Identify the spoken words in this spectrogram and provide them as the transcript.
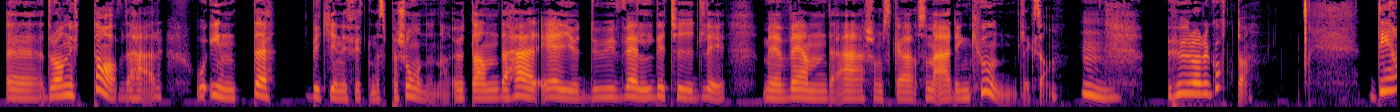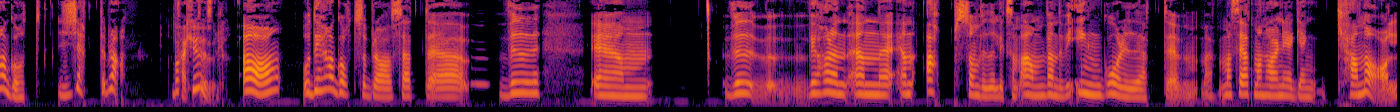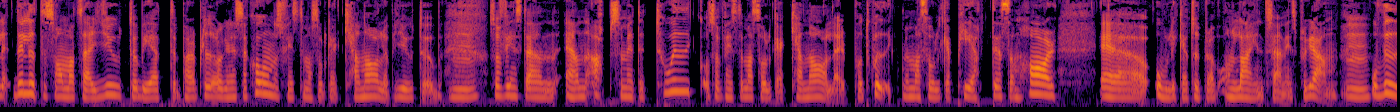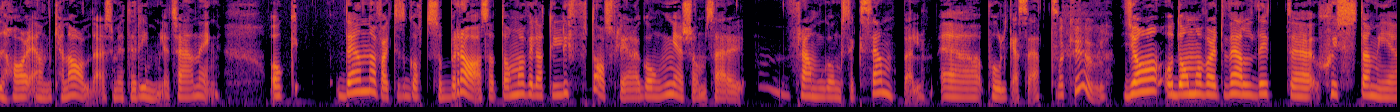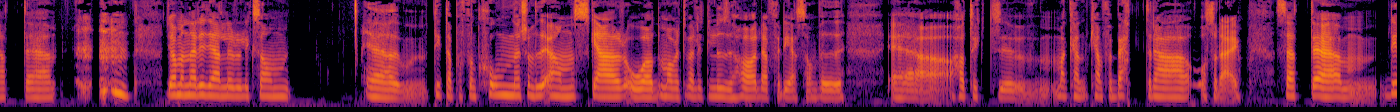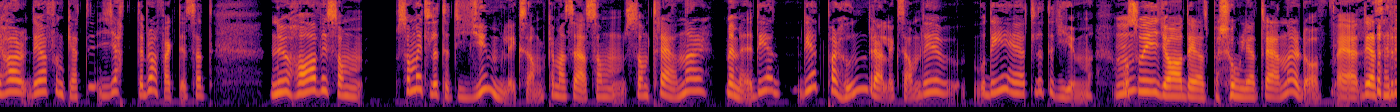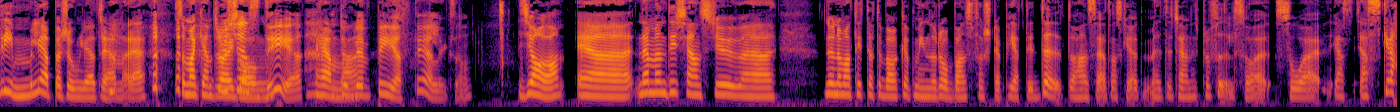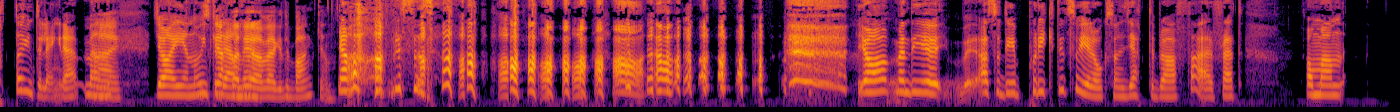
eh, dra nytta av det här och inte bikini personerna utan det här är ju, du är väldigt tydlig med vem det är som, ska, som är din kund liksom. Mm. Hur har det gått då? Det har gått jättebra. Vad faktiskt. kul! Ja, och det har gått så bra så att eh, vi, eh, vi, vi har en, en, en app som vi liksom använder. Vi ingår i ett... Eh, man säger att man har en egen kanal. Det är lite som att så här, Youtube är ett paraplyorganisation och så finns det massa olika kanaler på Youtube. Mm. Så finns det en, en app som heter Tweak och så finns det massa olika kanaler på Tweak med massa olika PT som har eh, olika typer av online-träningsprogram. Mm. Och vi har en kanal där som heter Rimlig träning. Och den har faktiskt gått så bra så att de har velat lyfta oss flera gånger som så här framgångsexempel eh, på olika sätt. Vad kul! Ja, och de har varit väldigt eh, schyssta med att eh, ja, men när det gäller att liksom eh, titta på funktioner som vi önskar och de har varit väldigt lyhörda för det som vi eh, har tyckt eh, man kan, kan förbättra och sådär. Så att eh, det, har, det har funkat jättebra faktiskt. Så att nu har vi som som ett litet gym liksom, kan man säga som, som tränar med mig. Det, det är ett par hundra liksom. Det, och det är ett litet gym. Mm. Och så är jag deras personliga tränare då. Eh, deras rimliga personliga tränare som man kan dra igång hemma. Hur känns det? Hemma. Du blev PT liksom? Ja, eh, nej men det känns ju eh, nu när man tittar tillbaka på min och Robbans första PT-dejt och han säger att han ska göra mig till träningsprofil så, så jag, jag skrattar ju inte längre. Men Nej. jag är nog du inte den... skrattar hela vägen till banken. Ja, precis. Ja, men det är, alltså det är, på riktigt så är det också en jättebra affär för att om man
